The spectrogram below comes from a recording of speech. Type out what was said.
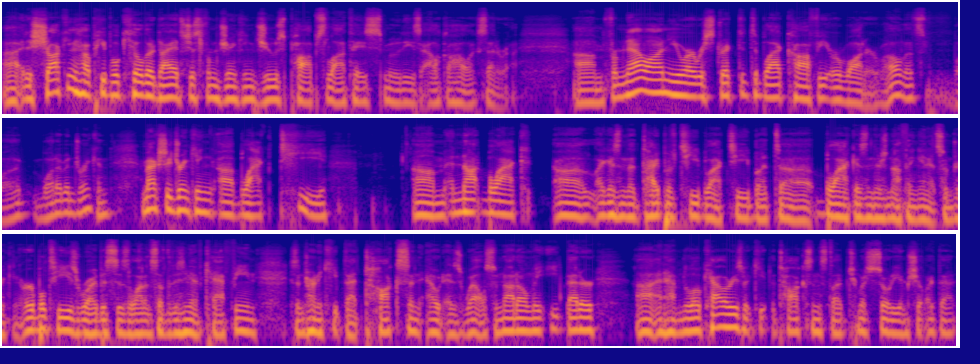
uh, it is shocking how people kill their diets just from drinking juice, pops, lattes, smoothies, alcohol, etc. Um, from now on, you are restricted to black coffee or water. Well, that's what, what I've been drinking. I'm actually drinking uh, black tea, um, and not black, uh, like as in the type of tea, black tea, but uh, black as in there's nothing in it. So I'm drinking herbal teas, rooibos, a lot of stuff that doesn't even have caffeine because I'm trying to keep that toxin out as well. So not only eat better uh, and have low calories, but keep the toxins, type too much sodium, shit like that.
